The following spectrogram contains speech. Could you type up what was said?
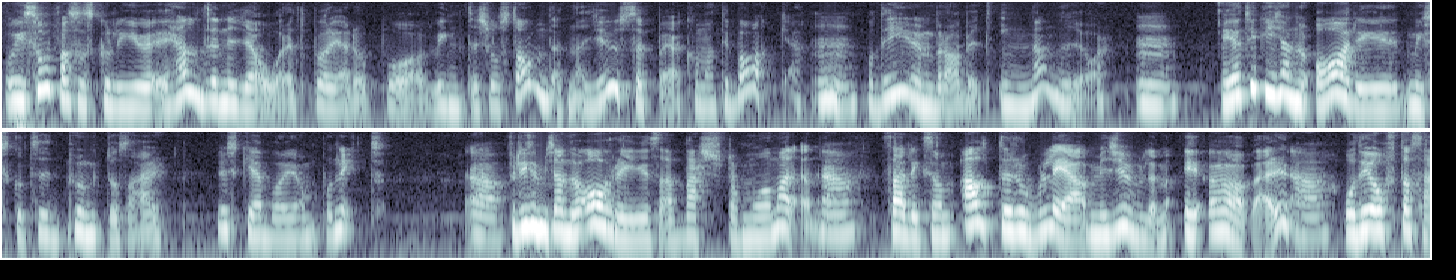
Och i så fall så skulle ju hellre nya året börja då på vintersolståndet när ljuset börjar komma tillbaka. Mm, Och det är ju en bra bit innan nyår. mm, Jag tycker januari är mysko tidpunkt och så här. nu ska jag börja om på nytt. Ja. För det är januari är ju så värsta månaden. Ja. Så här liksom, allt det roliga med julen är över. Ja. Och det är ofta så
